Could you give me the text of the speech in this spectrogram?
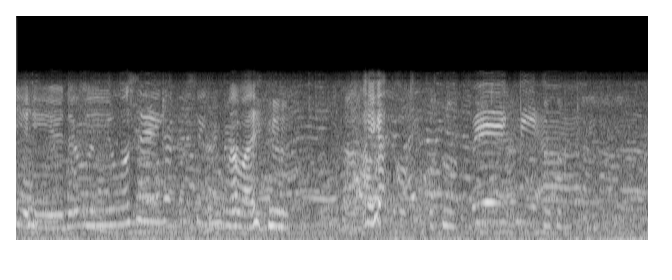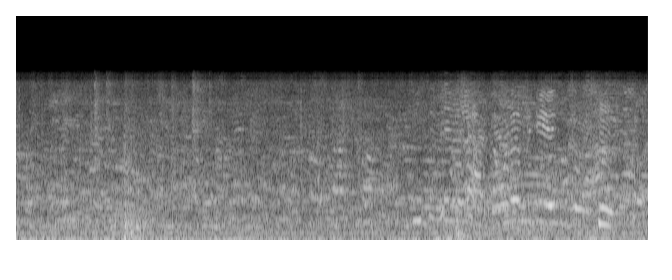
you hear the people sing? Sing. Bye-bye. Kaya, Wake me up. Dito sila lahat. Ako na nag-enjoy.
